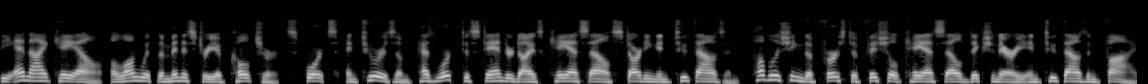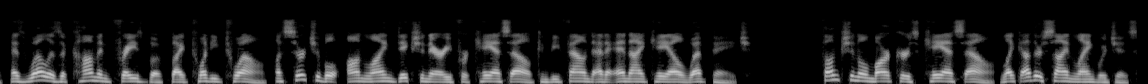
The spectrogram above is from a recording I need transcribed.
The NIKL, along with the Ministry of Culture, Sports, and Tourism, has worked to standardize KSL starting in 2000, publishing the first official KSL dictionary in 2005, as well as a common phrasebook by 2012. A searchable, online dictionary for KSL can be found at a NIKL webpage. Functional markers KSL, like other sign languages,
